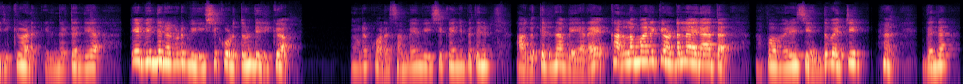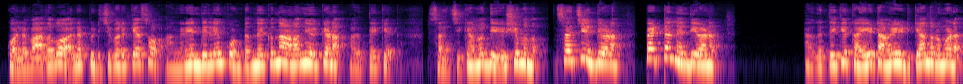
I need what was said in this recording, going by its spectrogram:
ഇരിക്കുവാണ്. ഇരുന്നിട്ട് എന്ത് ചെയ്യുക രവീന്ദ്രൻ അങ്ങോട്ട് വീശി കൊടുത്തോണ്ടിരിക്കുക അങ്ങനെ കുറെ സമയം വീശി കഴിഞ്ഞപ്പോഴത്തേനും അകത്തിരുന്ന വേറെ കള്ളന്മാരൊക്കെ ഉണ്ടല്ലോ അതിനകത്ത്. അപ്പൊ അവർ ചോദിച്ചു എന്ത് പറ്റി? ഹ്, ഇതിന്റെ കൊലപാതകമോ അല്ല പിടിച്ചു പറിക്കാസോ? അങ്ങനെ എന്തെങ്കിലും കൊണ്ടുവന്നേക്കുന്നതാണോ എന്ന് ചോദിക്കണം അകത്തേക്ക്. സച്ചിക്ക് അങ്ങ് ദേഷ്യം വന്നു. സച്ചി എന്ത് ചെയ്യണം? പെട്ടെന്ന് എന്ത് ചെയ്യണം? അകത്തേക്ക് കൈയിട്ട് അവനെ ഇടിക്കാൻ തുടങ്ങണം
